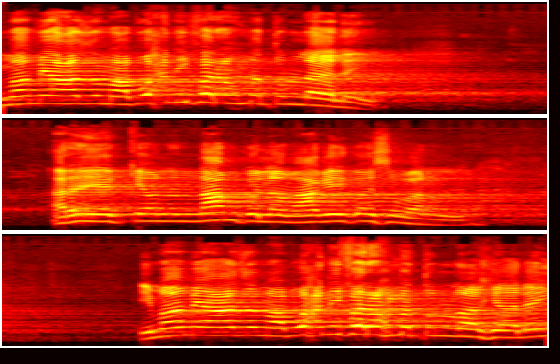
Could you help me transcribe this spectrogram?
ইমামে আজম আবু হানিফা রহমতুল্লাহ আলাই আরে কেউ নাম কইলাম, আগেই কয় সুবাহ ইমামে আজম আবু হানিফা রহমতুল্লাহ আলাই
